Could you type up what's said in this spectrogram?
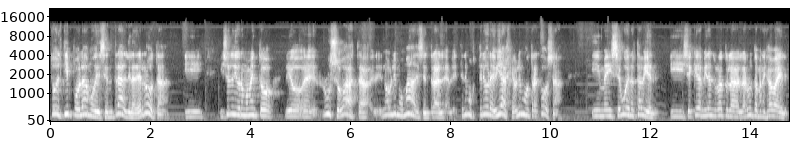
todo el tiempo hablábamos de Central, de la derrota. Y, yo le digo en un momento, le digo, eh, Russo, basta, eh, no hablemos más de Central. Tenemos tres horas de viaje, hablemos de otra cosa. Y me dice, bueno, está bien. Y se queda mirando un rato la, la ruta, manejaba él.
